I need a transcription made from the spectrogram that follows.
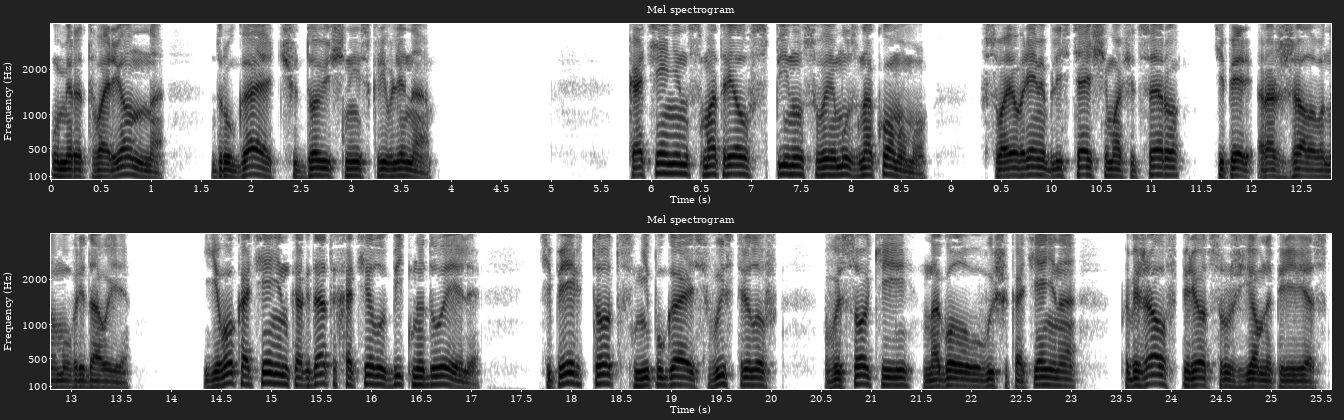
умиротворенна, другая чудовищно искривлена. Катенин смотрел в спину своему знакомому, в свое время блестящему офицеру, теперь разжалованному в рядовые. Его Катенин когда-то хотел убить на дуэли. Теперь тот, не пугаясь выстрелов, высокий, на голову выше Катенина, побежал вперед с ружьем наперевес.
